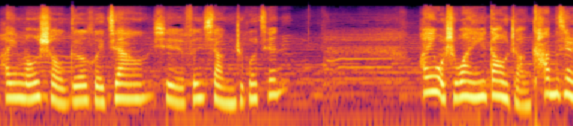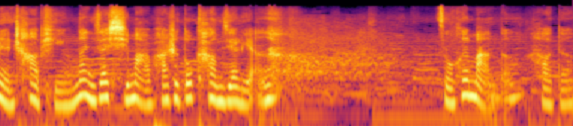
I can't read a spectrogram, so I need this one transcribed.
欢迎某首歌回家，谢谢分享直播间。欢迎，我是万一道长，看不见脸差评，那你在喜马怕是都看不见脸，总会满的。好的，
